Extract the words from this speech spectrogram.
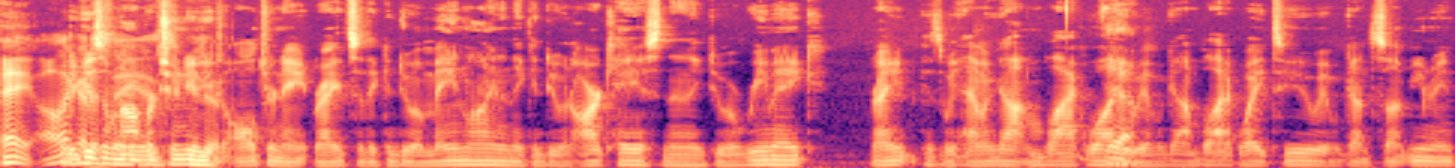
Hey, all I But it gives them an opportunity to alternate, right? So they can do a mainline and they can do an Arceus, and then they do a remake, right? Because we haven't gotten Black White, Yeah. we haven't gotten Black White Two, we haven't gotten something. You mean,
